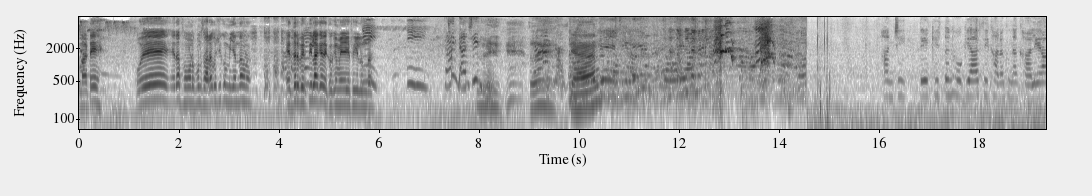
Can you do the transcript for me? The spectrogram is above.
ਮਾਟੇ। ਓਏ, ਇਹਦਾ ਫੋਨ ਫੋਨ ਸਾਰਾ ਕੁਝ ਘੁੰਮੀ ਜਾਂਦਾ ਹੁਣ। ਇੱਧਰ ਬਿਰਤੀ ਲਾ ਕੇ ਦੇਖੋ ਕਿਵੇਂ ਇਹ ਫੀਲ ਹੁੰਦਾ। ਕਾਂ ਹਾਂਜੀ। ਤੇ ਕੀਰਤਨ ਹੋ ਗਿਆ ਅਸੀਂ ਖਾਣਾ ਖੁਣਾ ਖਾ ਲਿਆ।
